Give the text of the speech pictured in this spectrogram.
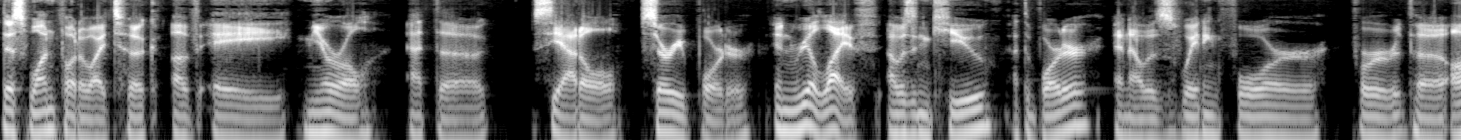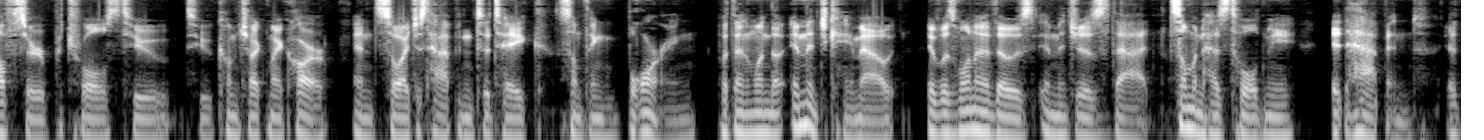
this one photo i took of a mural at the seattle surrey border. In real life i was in queue at the border and i was waiting for for the officer patrols to to come check my car. And so i just happened to take something boring. But then when the image came out it was one of those images that someone has told me it happened. It,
